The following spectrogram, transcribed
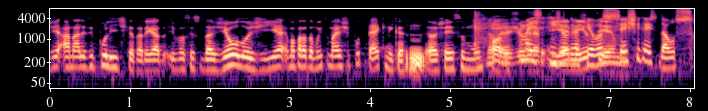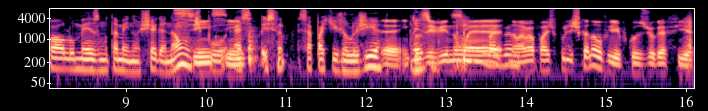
de análise política, tá ligado? E você estudar geologia é uma parada muito mais, tipo, técnica. Eu achei isso muito Não, foda. cara, Mas em é geografia meio você termo. chega a estudar o solo mesmo também, não chega não? Sim, tipo, sim. Essa, essa, essa parte de geologia? É, inclusive não, Sim, é, mas é- não é uma parte política não, Felipe, curso de geografia.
